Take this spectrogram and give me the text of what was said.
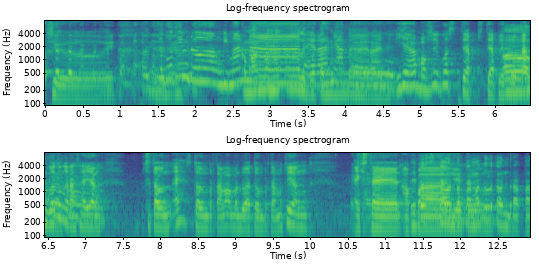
cuy. Sebutin dong, di mana Ke mana, eh, liputan daerahnya. Daerahnya, iya maksudnya gue setiap setiap liputan Oh, gue oke. tuh ngerasa yang setahun eh setahun pertama sama dua tahun pertama tuh yang extend apa Itu tahun gitu. pertama tuh lu tahun berapa?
